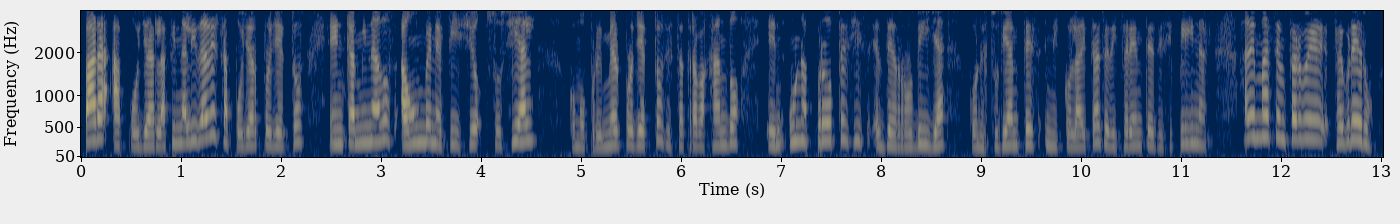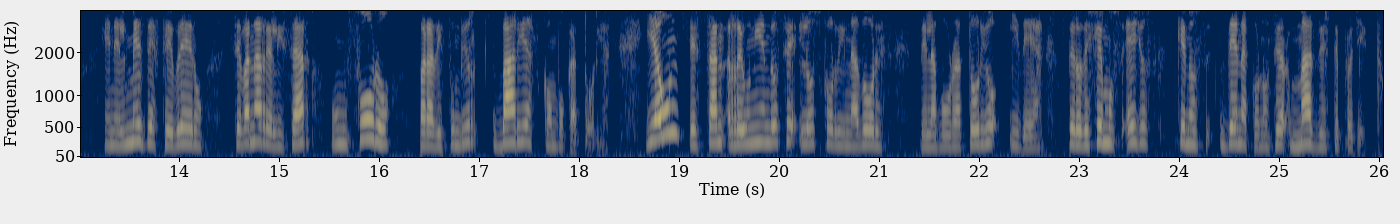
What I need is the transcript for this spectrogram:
para apoyar. La finalidad es apoyar proyectos encaminados a un beneficio social. Como primer proyecto se está trabajando en una prótesis de rodilla con estudiantes nicolaitas de diferentes disciplinas. Además, en febrero, en el mes de febrero, se van a realizar un foro para difundir varias convocatorias. Y aún están reuniéndose los coordinadores del laboratorio Ideas, pero dejemos ellos que nos den a conocer más de este proyecto.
